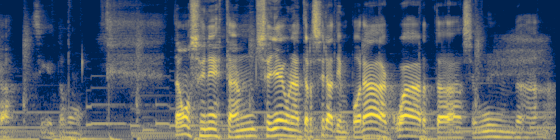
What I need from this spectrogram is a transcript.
Ya, así que estamos... Estamos en esta. Sería una tercera temporada, cuarta, segunda.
